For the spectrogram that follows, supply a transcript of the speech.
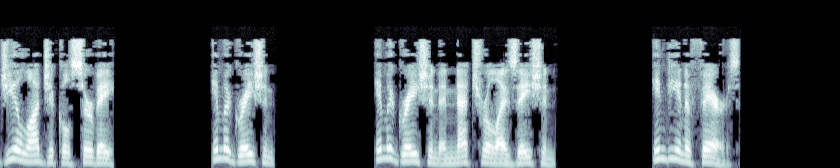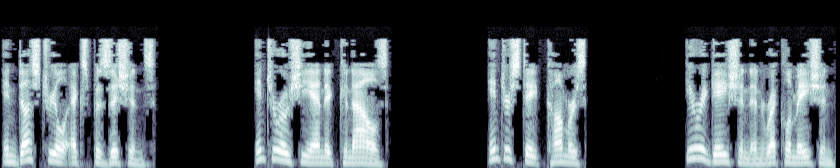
Geological survey Immigration Immigration and naturalization Indian Affairs Industrial expositions Interoceanic canals Interstate commerce Irrigation and reclamation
